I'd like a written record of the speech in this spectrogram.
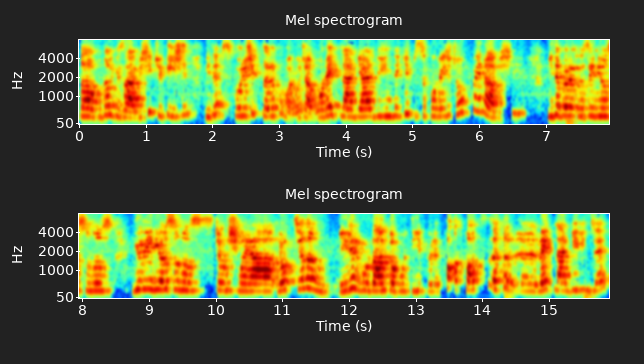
Ha, bu da güzel bir şey çünkü işin bir de psikolojik tarafı var hocam. O redler geldiğindeki psikoloji çok fena bir şey. Bir de böyle özeniyorsunuz, güveniyorsunuz çalışmaya. Yok canım gelir buradan kabul deyip böyle pat pat redler gelince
